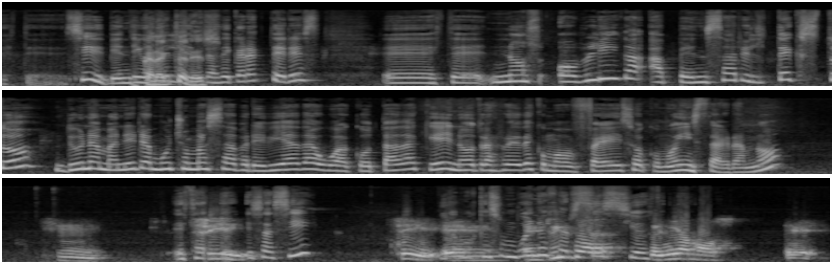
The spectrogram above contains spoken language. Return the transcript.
este, sí, bien digo, de letras, de caracteres, este, nos obliga a pensar el texto de una manera mucho más abreviada o acotada que en otras redes como Facebook o como Instagram, ¿no? sí. ¿Es, así? Sí, que es un buen ejercicio. Teníamos eh,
